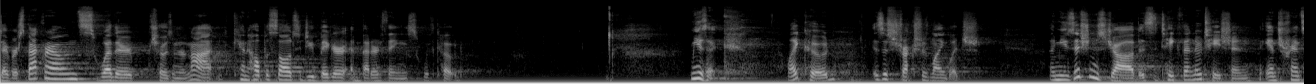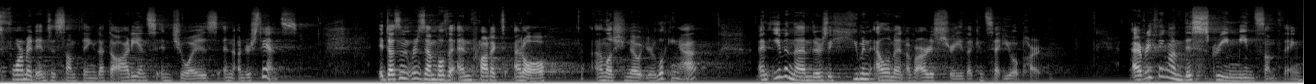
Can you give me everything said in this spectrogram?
diverse backgrounds, whether chosen or not, can help us all to do bigger and better things with code. Music, like code, is a structured language. A musician's job is to take that notation and transform it into something that the audience enjoys and understands. It doesn't resemble the end product at all, unless you know what you're looking at, and even then, there's a human element of artistry that can set you apart. Everything on this screen means something,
